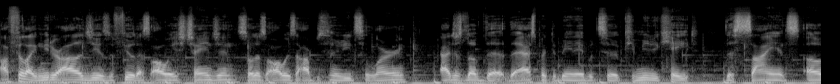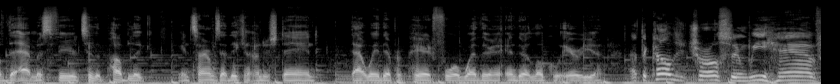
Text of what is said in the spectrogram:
I feel like meteorology is a field that's always changing, so there's always an opportunity to learn. I just love the, the aspect of being able to communicate the science of the atmosphere to the public in terms that they can understand. That way they're prepared for weather in their local area. At the College of Charleston, we have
